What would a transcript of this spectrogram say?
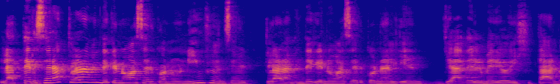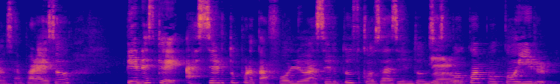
la tercera claramente que no va a ser con un influencer, claramente que no va a ser con alguien ya del medio digital. O sea, para eso tienes que hacer tu portafolio, hacer tus cosas y entonces Claro. poco a poco ir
